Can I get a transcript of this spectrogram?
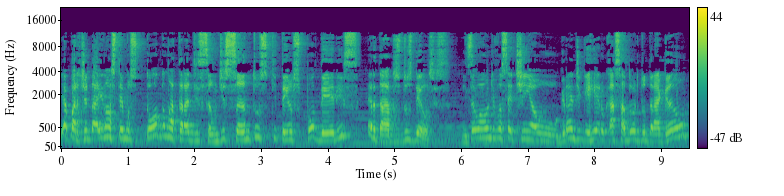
E a partir daí nós temos toda uma tradição de santos que tem os poderes herdados dos deuses. Então, onde você tinha o grande guerreiro caçador do dragão,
